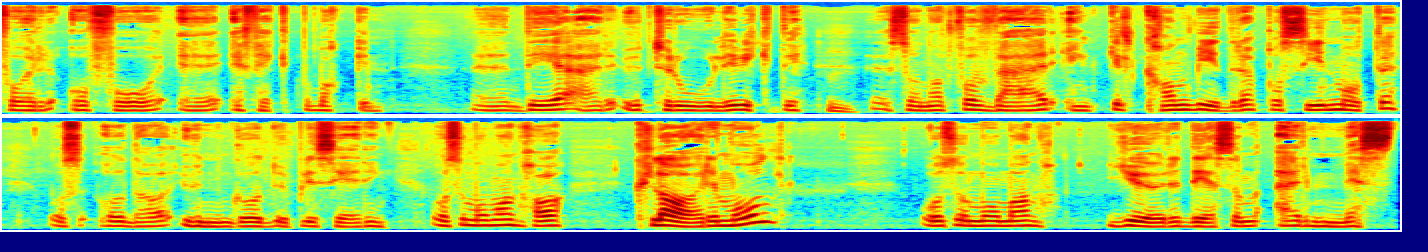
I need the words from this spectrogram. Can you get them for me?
for å få effekt på bakken. Det er utrolig viktig, mm. sånn at for hver enkelt kan bidra på sin måte, og, og da unngå duplisering. Og så må man ha klare mål, og så må man gjøre det som er mest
